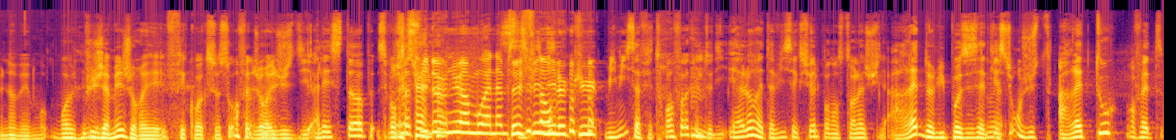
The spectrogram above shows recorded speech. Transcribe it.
Mais non, mais moi, moi, plus jamais j'aurais fait quoi que ce soit. En fait, j'aurais juste dit allez, stop. C'est pour Je ça que suis devenu un moine c'est abstinent. fini le cul Mimi, ça fait trois fois qu'elle te dit et alors, et ta vie sexuelle pendant ce temps-là? Je suis là, arrête de lui poser cette Ouais. question, juste arrête tout en fait.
